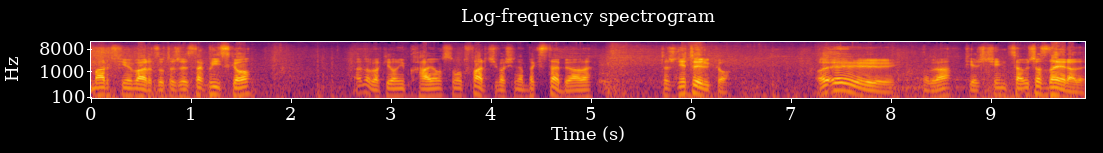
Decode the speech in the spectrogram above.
Martwi mnie bardzo to, że jest tak blisko. Ale dobra, kiedy oni pchają, są otwarci właśnie na backstepy, ale też nie tylko. Oj, oj, oj, oj. Dobra, pierścień cały czas daje radę.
